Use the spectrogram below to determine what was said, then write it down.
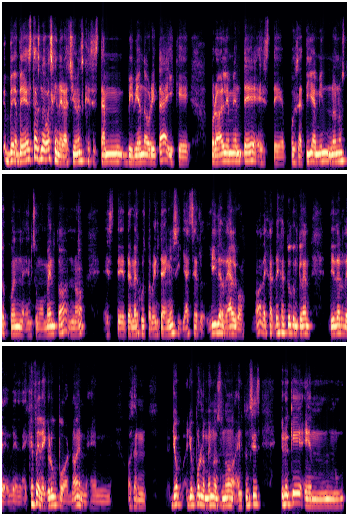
de, de estas nuevas generaciones que se están viviendo ahorita y que probablemente, este, pues a ti y a mí no nos tocó en, su momento, ¿no? Este, tener justo 20 años y ya ser líder de algo, ¿no? Deja, deja tú de un clan, líder de, jefe de grupo, ¿no? En, en o sea, yo, yo por lo menos no. Entonces, creo que en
